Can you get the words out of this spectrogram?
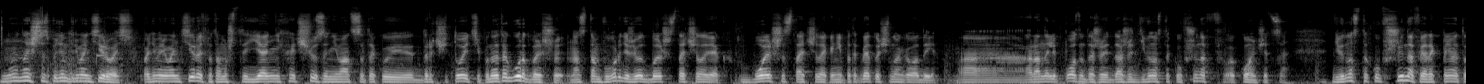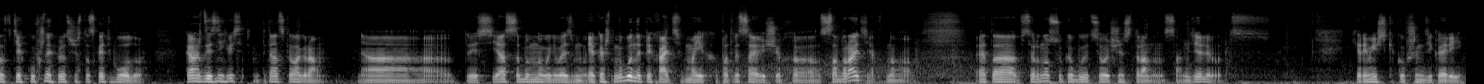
Ну, значит, сейчас пойдем ремонтировать. Пойдем ремонтировать, потому что я не хочу заниматься такой дрочитой, типа, ну это город большой. У нас там в городе живет больше 100 человек. Больше 100 человек, они потребляют очень много воды. А, рано или поздно даже, даже 90 кувшинов кончится. 90 кувшинов, я так понимаю, это в тех кувшинах придется сейчас таскать воду. Каждый из них весит 15 килограмм. А, то есть я с собой много не возьму. Я, конечно, могу напихать в моих потрясающих а, собратьев, но это все равно, сука, будет все очень странно, на самом деле. Вот Керамический кувшин дикарей.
